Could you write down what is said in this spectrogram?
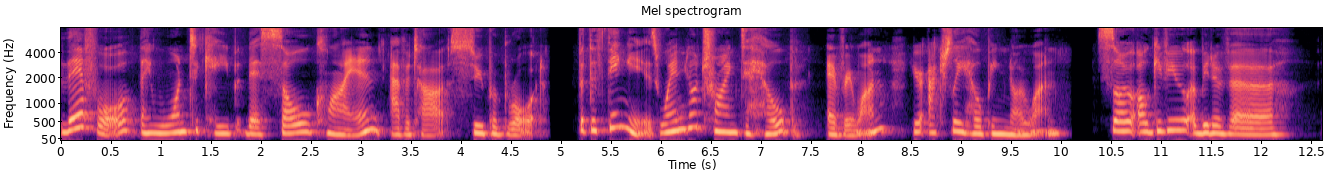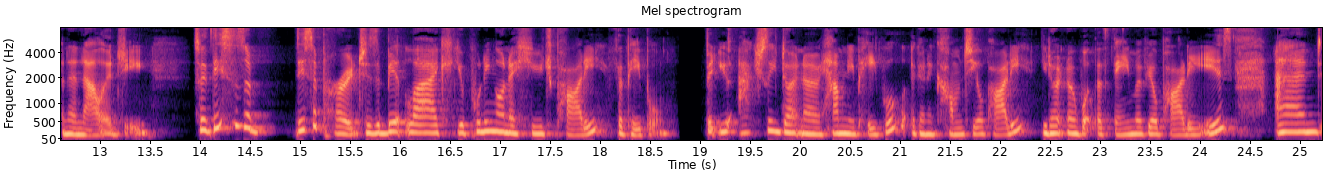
Therefore, they want to keep their soul client avatar super broad. But the thing is, when you're trying to help everyone, you're actually helping no one. So I'll give you a bit of a, an analogy. So this is a this approach is a bit like you're putting on a huge party for people, but you actually don't know how many people are going to come to your party. You don't know what the theme of your party is, and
